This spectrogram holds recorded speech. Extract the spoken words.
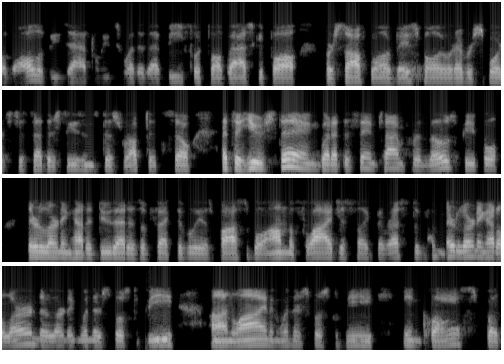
of all of these athletes, whether that be football, basketball, or softball or baseball or whatever sports just had their seasons disrupted. So that's a huge thing. But at the same time, for those people, they're learning how to do that as effectively as possible on the fly, just like the rest of them. They're learning how to learn. They're learning when they're supposed to be online and when they're supposed to be in class. But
